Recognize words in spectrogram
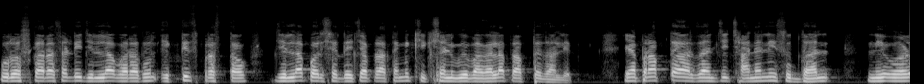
पुरस्कारासाठी जिल्हाभरातून एकतीस प्रस्ताव जिल्हा परिषदेच्या प्राथमिक शिक्षण विभागाला प्राप्त झालेत. या प्राप्त अर्जांची छाननीसुद्धा निवड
